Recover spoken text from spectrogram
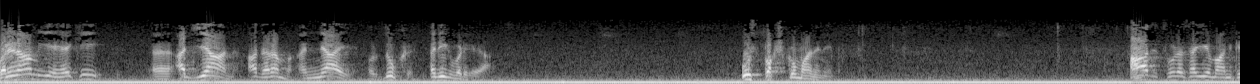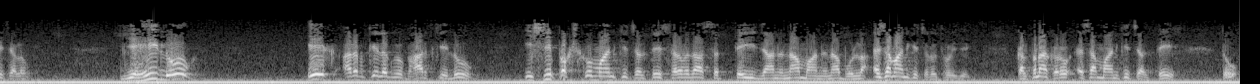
परिणाम यह है कि अज्ञान, अधर्म, अन्याय और दुख अधिक बढ़ गया। उस पक्ष को मानने पर आज थोड़ा सा ये मान के चलो। यही लोग, एक अरब के लगभग भारत के लोग, इसी पक्ष को मान के चलते, सर्वदा सत्य ही जानना, मानना, बोलना, ऐसा मान के चलो थोड़ी देर। कल्पना करो, ऐसा मान के चलते। तो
